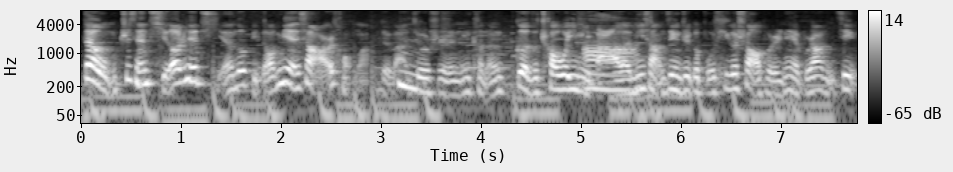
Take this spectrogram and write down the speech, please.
但我们之前提到这些体验都比较面向儿童嘛，对吧？嗯就是你可能个子超过一米八了，啊你想进这个 boutique shop，人家也不让你进，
